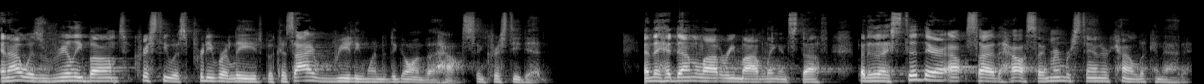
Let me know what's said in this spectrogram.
And I was really bummed. Christy was pretty relieved because I really wanted to go into the house, and Christy did. And they had done a lot of remodeling and stuff. But as I stood there outside the house, I remember standing there kind of looking at it.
